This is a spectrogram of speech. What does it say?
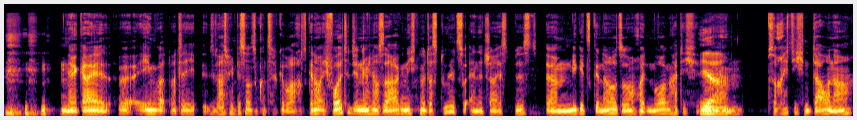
Ja, geil. Äh, Irgendwas, warte, du hast mich ein bisschen aus dem Konzept gebracht. Genau, ich wollte dir nämlich noch sagen, nicht nur, dass du jetzt so energized bist, ähm, mir geht's genauso. Heute Morgen hatte ich Ja. ähm, so richtig einen Downer.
